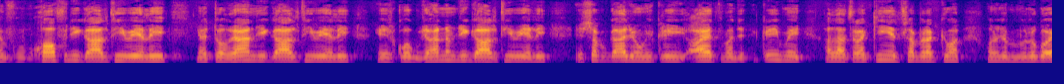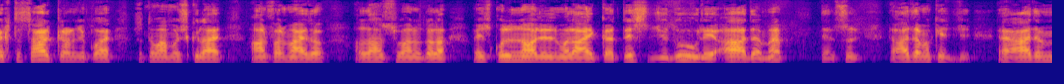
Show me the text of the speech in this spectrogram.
۽ خوف جي ڳالهه ٿي وئي هلي ۽ توهران جي ڳالهه ٿي وئي هلي هي ڪو جهنم جي ڳالهه ٿي وئي هلي اهي سڀ ڳالهيون هڪڙي آيت منجهه هڪڙي ۾ الله تالا ڪيئن سڀ رکيو آهي هن جو رڳو اختصار ڪرڻ جيڪو آهي سو تمام مشڪل آهي هاڻي فرمائي ٿو الله جدول آدم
